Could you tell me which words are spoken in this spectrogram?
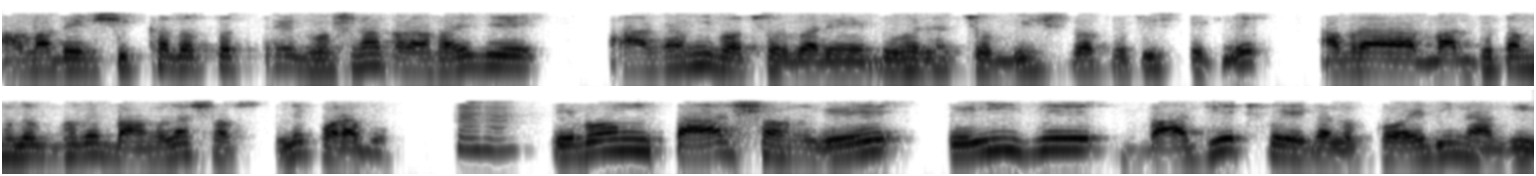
আমাদের শিক্ষা দপ্তর থেকে ঘোষণা করা হয় যে আগামী বছর মানে দু চব্বিশ বা পঁচিশ থেকে আমরা বাধ্যতামূলকভাবে বাংলা সব স্কুলে পড়াবো। এবং তার সঙ্গে এই যে বাজেট হয়ে গেল কয়েকদিন আগে।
